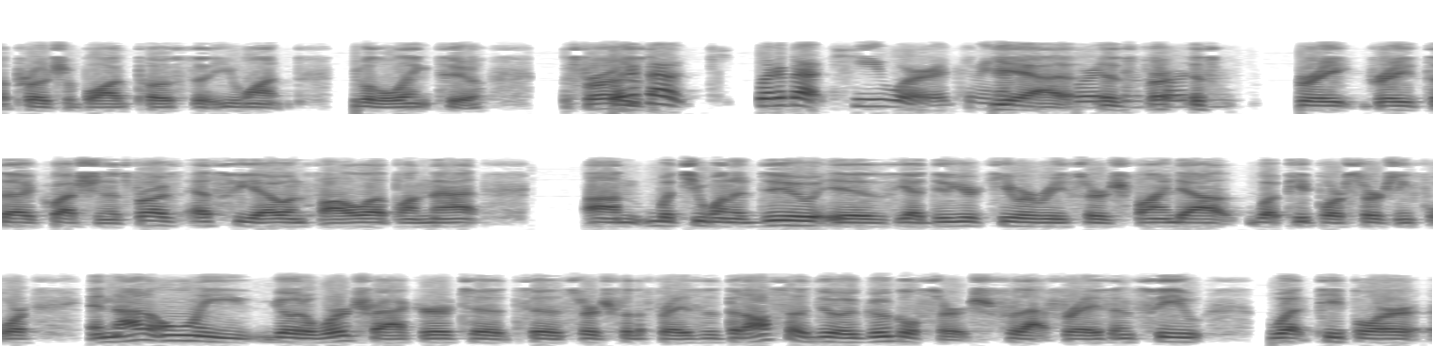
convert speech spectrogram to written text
approach a blog post that you want people to link to. As far what as, about what about keywords? I mean, yeah, as far, as, great great uh, question. As far as SEO and follow up on that, um, what you want to do is yeah do your keyword research, find out what people are searching for, and not only go to Word Tracker to to search for the phrases, but also do a Google search for that phrase and see what people are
